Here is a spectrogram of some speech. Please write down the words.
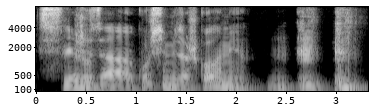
слежу за курсами, за школами.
